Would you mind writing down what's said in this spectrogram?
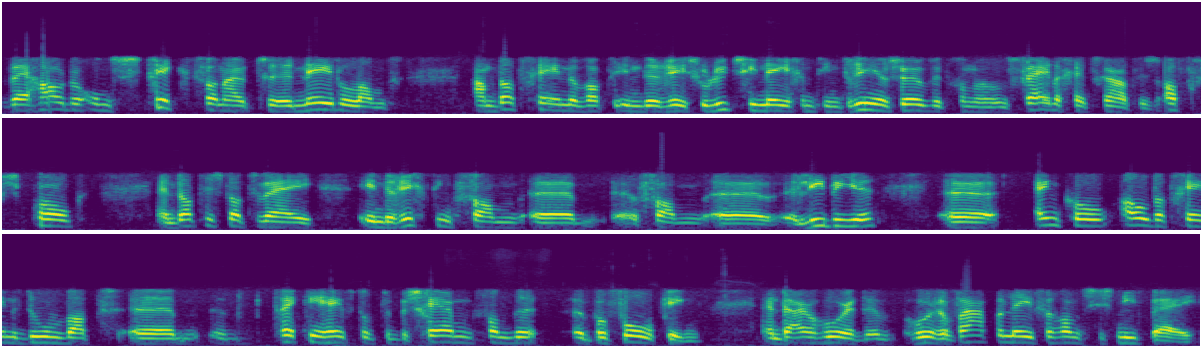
Wij houden ons strikt vanuit uh, Nederland aan datgene wat in de resolutie 1973 van de Veiligheidsraad is afgesproken. En dat is dat wij in de richting van, uh, van uh, Libië enkel al datgene doen wat betrekking heeft op de bescherming van de bevolking. En daar horen, wapenleveranties niet bij.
